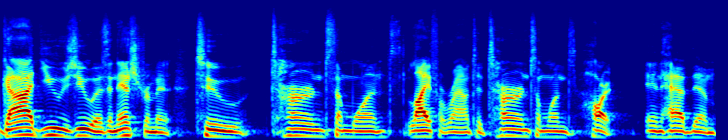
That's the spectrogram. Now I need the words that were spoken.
God use you as an instrument to turn someone's life around, to turn someone's heart and have them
